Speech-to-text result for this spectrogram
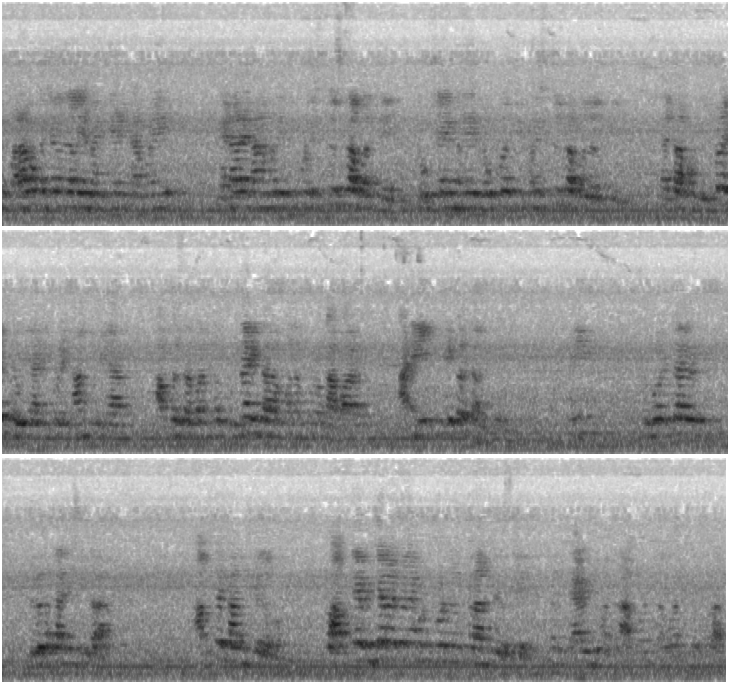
पराभव कशाला झाला हे माहिती आहे त्यामुळे येणाऱ्या काळामध्ये ती परिस्थिती सुद्धा बदलेल लोकशाहीमध्ये ती परिस्थिती सुद्धा बदलते त्याचा आपण विश्वास ठेवूया आणि पुढे काम करूया आपलं सर्वांचं पुन्हा एकदा मनपूर्वक आभार आणि एकच सांगतो की समोरच्या विरोधकांनी सुद्धा आमचं काम केलं म्हणून तो आपल्या विचाराचा नाही म्हणून कोण त्रास देत असेल तर त्यावेळी मात्र आपण सर्वांचं त्रास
